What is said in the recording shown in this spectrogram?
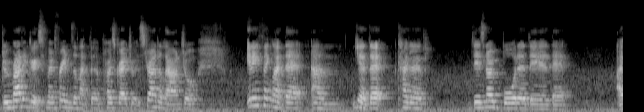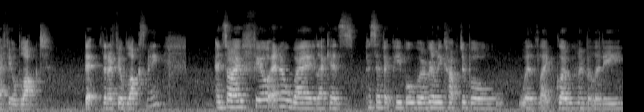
do writing groups with my friends in like the postgraduate strata lounge or anything like that. Um, yeah, that kind of there's no border there that I feel blocked, that that I feel blocks me, and so I feel in a way like as Pacific people who are really comfortable with like global mobility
